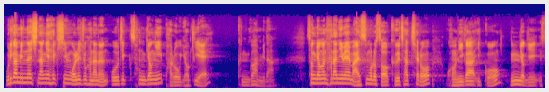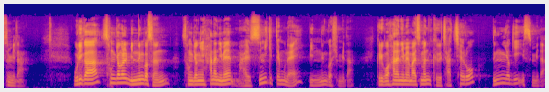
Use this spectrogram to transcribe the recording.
우리가 믿는 신앙의 핵심 원리 중 하나는 오직 성경이 바로 여기에 근거합니다. 성경은 하나님의 말씀으로서 그 자체로 권위가 있고 능력이 있습니다. 우리가 성경을 믿는 것은 성경이 하나님의 말씀이기 때문에 믿는 것입니다. 그리고 하나님의 말씀은 그 자체로 능력이 있습니다.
